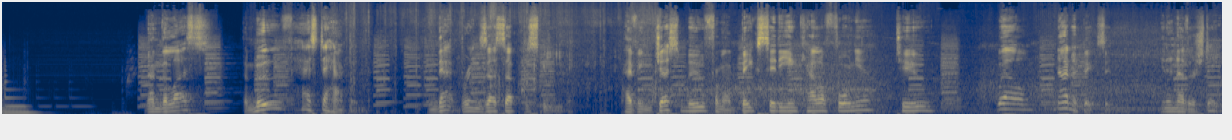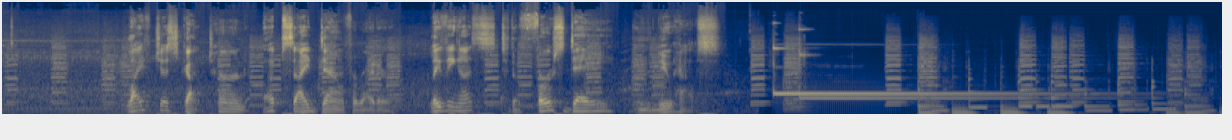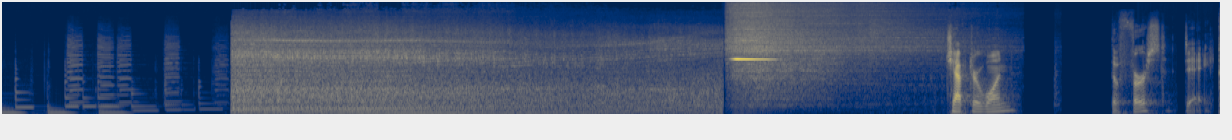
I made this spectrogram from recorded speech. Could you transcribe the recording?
Nonetheless, the move has to happen, and that brings us up to speed having just moved from a big city in California to, well, not a big city, in another state. Life just got turned upside down for Ryder, leaving us to the first day in the new house. Chapter 1 The First Day.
